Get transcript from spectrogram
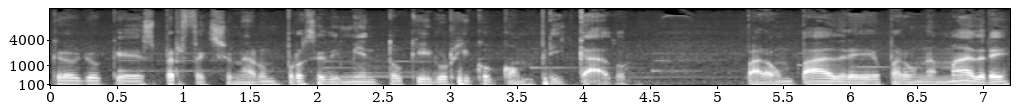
creo yo que es perfeccionar un procedimiento quirúrgico complicado. Para un padre o para una madre,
